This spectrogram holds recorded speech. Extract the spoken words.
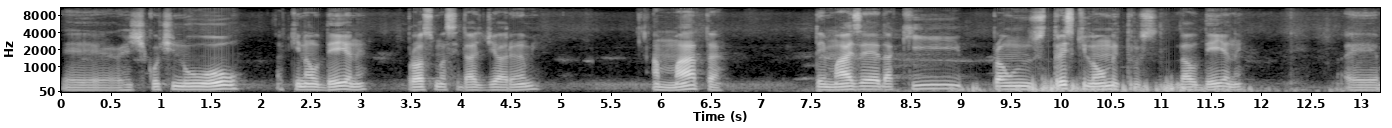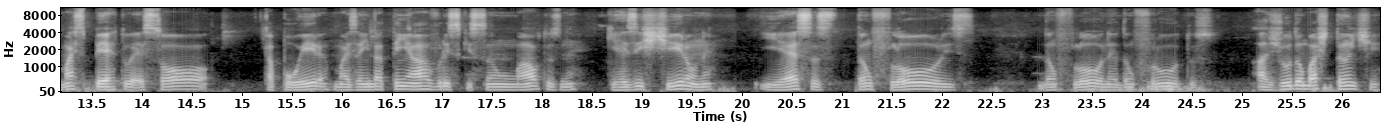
É, a gente continuou aqui na aldeia, né? Próxima à cidade de Arame. A mata tem mais é daqui para uns 3 quilômetros da aldeia, né? É, mais perto é só capoeira, mas ainda tem árvores que são altos, né? Que resistiram, né? E essas dão flores, dão flor, né? Dão frutos, ajudam bastante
